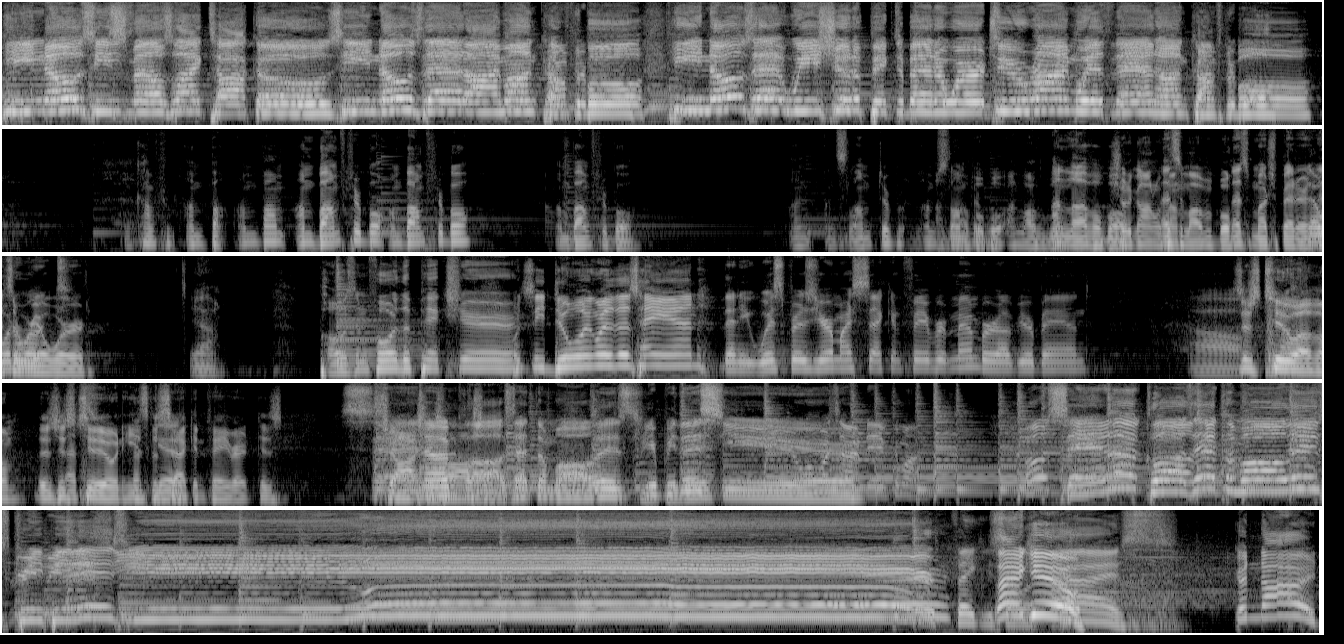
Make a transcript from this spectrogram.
He knows he smells like tacos. He knows that I'm uncomfortable. He knows that we should have picked a better word to rhyme with than uncomfortable. Uncomfortable. I'm bu- I'm bum- I'm bumfterable. I'm bumfterable. I'm bumfterable. Un- unslumptable. I'm slumpable. unlovable. Unlovable. Should have gone with that's, unlovable. That's much better. That that's a would've real worked. word. Yeah. Posing for the picture. What's he doing with his hand? Then he whispers, You're my second favorite member of your band. Oh. There's two of them. There's just That's- two, and he's the good. second favorite because Santa is awesome. Claus at the mall is creepy this year. One more time, Dave. Come on. Santa Claus at the mall is creepy this year. Thank you so Thank much. you. Guys. Good night.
